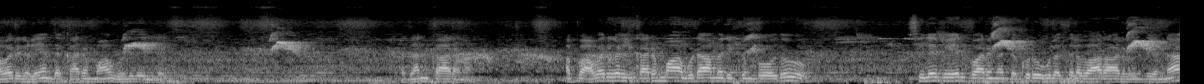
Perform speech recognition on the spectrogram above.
அவர்களே அந்த கருமா விடுதில்லை. அதுதான் காரணம். அப்போ அவர்கள் கர்மா விடாமல் இருக்கும்போது சில பேர் பாருங்கள் அந்த குருகுலத்தில் வாரார்கள்னா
